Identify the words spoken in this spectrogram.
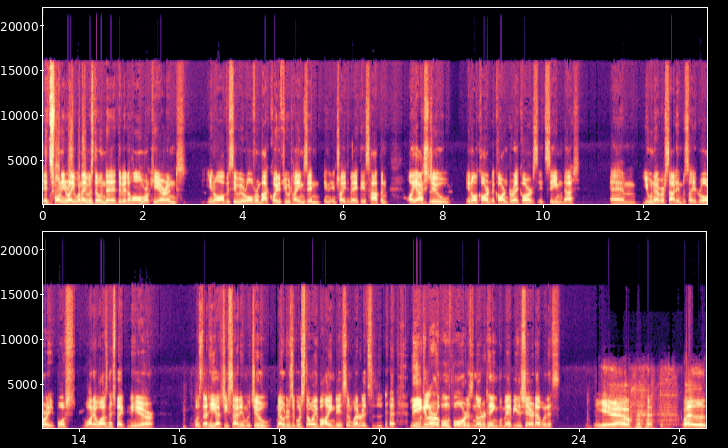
it's funny, right? When I was doing the, the bit of homework here, and you know, obviously we were over and back quite a few times in in, in trying to make this happen. I asked Mhm. you, you know, according according to records, it seemed that um you never sat in beside Rory, but what I wasn't expecting to hear was that he actually sat in with you. Now, there's a good story behind this, and whether it's legal or above board is another thing. But maybe you'll share that with us. Yeah, well,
